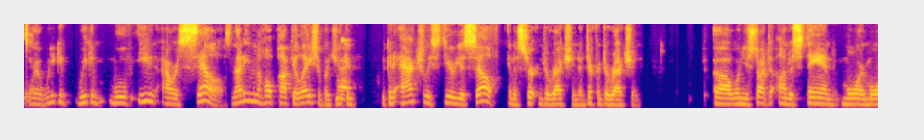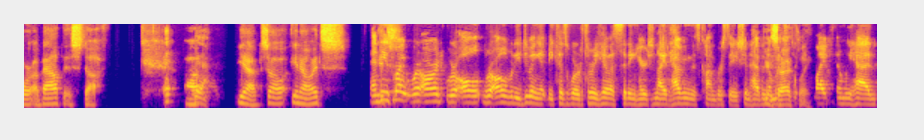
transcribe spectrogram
Yeah. Where we can we can move even ourselves, not even the whole population, but you Right. can you can actually steer yourself in a certain direction, a different direction, uh, when you start to understand more and more about this stuff. Eh, Uh, yeah. Yeah. So you know, it's And he's right. We're already we're all we're already doing it because we're three of us sitting here tonight having this conversation, having a much different life than we had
